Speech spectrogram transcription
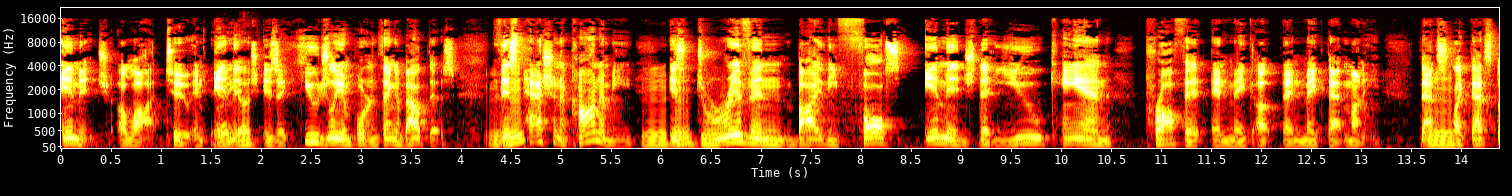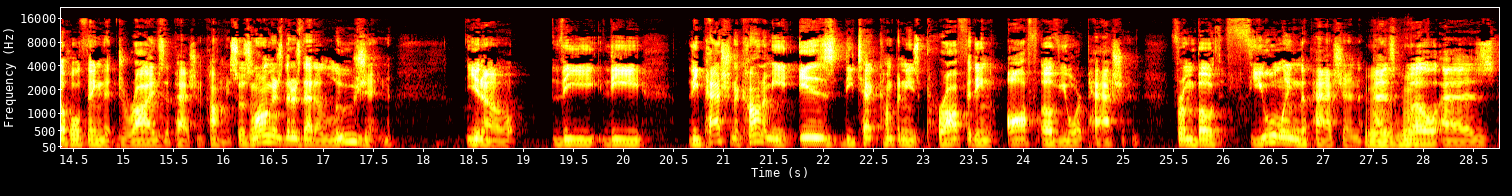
image a lot too. And go. image is a hugely important thing about this. Mm-hmm. This passion economy mm-hmm. is driven by the false image that you can profit and make up and make that money. That's mm. like that's the whole thing that drives the passion economy. So as long as there's that illusion, you know, the the the passion economy is the tech companies profiting off of your passion from both fueling the passion as mm-hmm. well as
